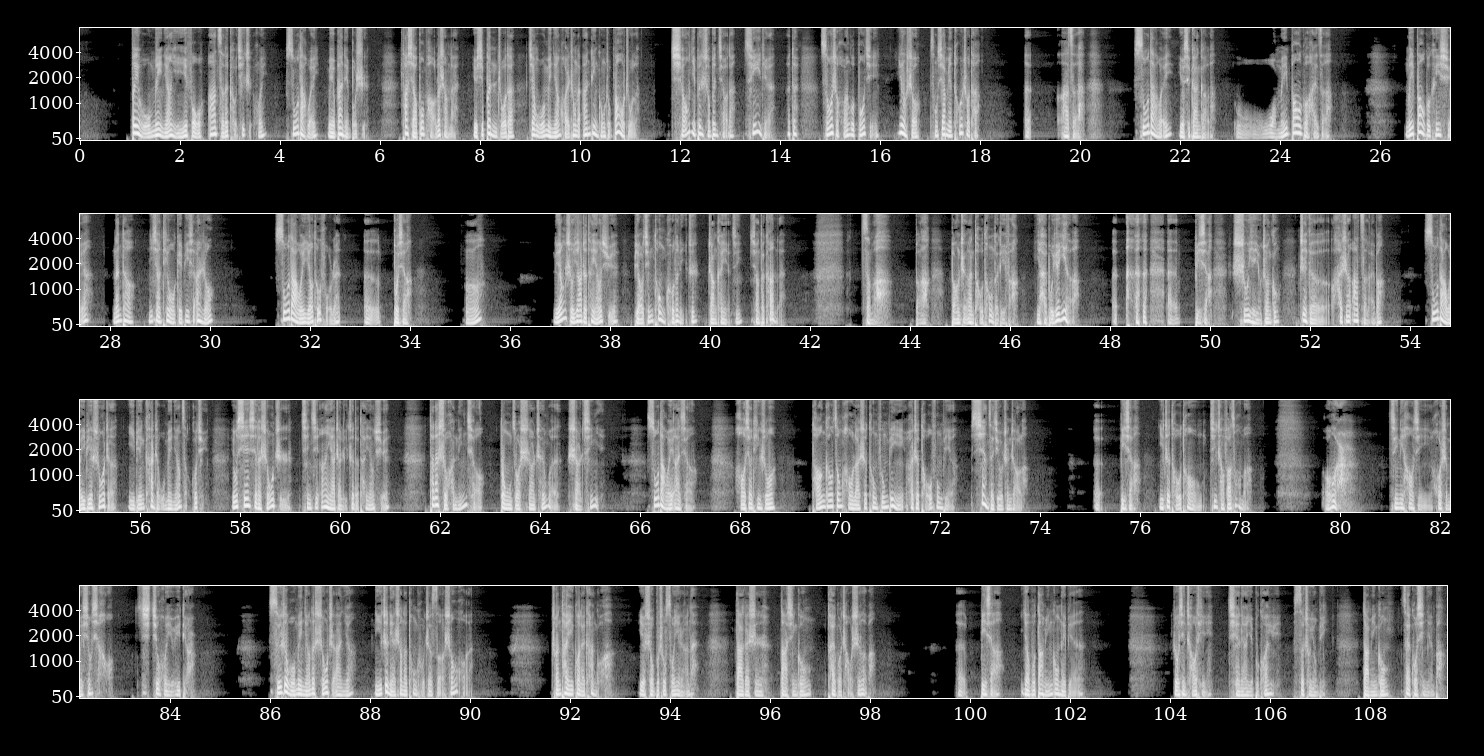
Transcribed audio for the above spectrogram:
被武媚娘以一副阿紫的口气指挥，苏大为没有半点不适，他小步跑了上来，有些笨拙的将武媚娘怀中的安定公主抱住了。瞧你笨手笨脚的，轻一点啊！对，左手环过脖颈，右手从下面托住他。呃，阿紫，苏大为有些尴尬了。我我没抱过孩子啊，没抱过可以学啊。难道你想替我给陛下按揉？苏大为摇头否认。呃，不想。嗯，两手压着太阳穴，表情痛苦的李治张开眼睛向他看来。怎么，帮帮朕按头痛的地方，你还不愿意了？呃，呃，陛下，叔爷有专攻，这个还是让阿紫来吧。苏大为一边说着，一边看着武媚娘走过去，用纤细的手指轻轻按压着李治的太阳穴。他的手很灵巧，动作时而沉稳，时而轻盈。苏大为暗想，好像听说唐高宗后来是痛风病还是头风病啊？现在就有征兆了。呃，陛下，你这头痛经常发作吗？偶尔，精力耗尽或是没休息好，就会有一点儿。随着武媚娘的手指按压，你这脸上的痛苦之色稍缓。传太医过来看过，也说不出所以然来，大概是大行宫太过潮湿了吧。呃，陛下，要不大明宫那边？如今朝廷钱粮也不宽裕，四处用兵，大明宫再过些年吧。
